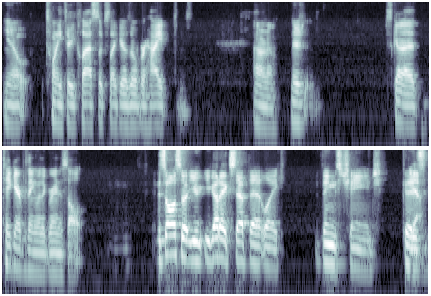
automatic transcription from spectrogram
you know, 23 class looks like it was overhyped. I don't know. There's just gotta take everything with a grain of salt. It's also you you got to accept that like things change because Yeah.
